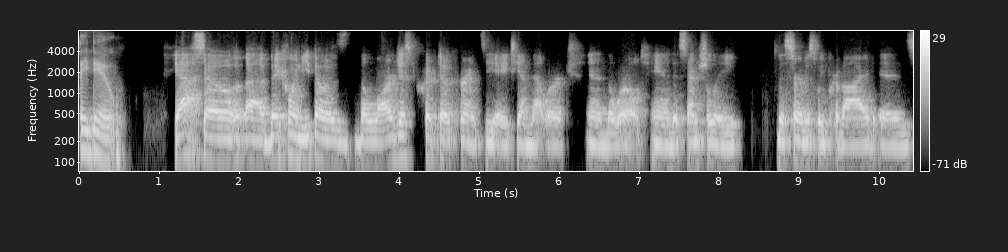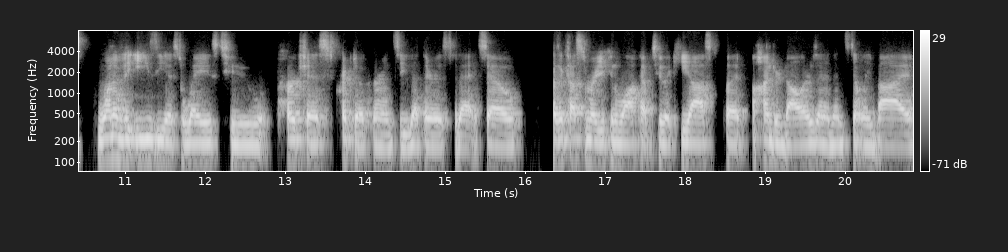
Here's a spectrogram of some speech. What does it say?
they do. Yeah, so uh, Bitcoin Depot is the largest cryptocurrency ATM network in the world. And essentially, the service we provide is one of the easiest ways to purchase cryptocurrency that there is today. So as a customer, you can walk up to a kiosk, put $100 in, and instantly buy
